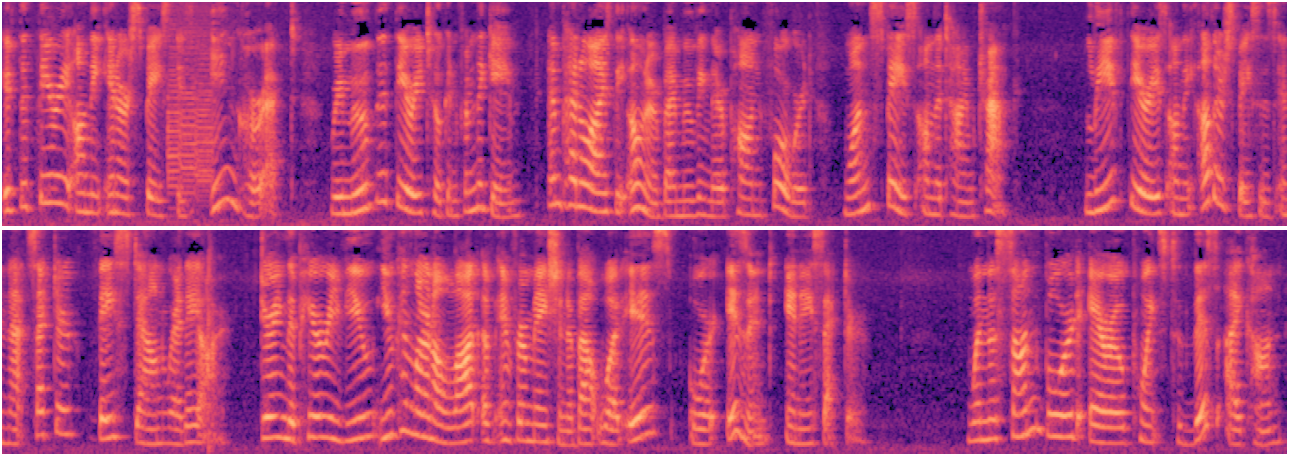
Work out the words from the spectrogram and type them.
If the theory on the inner space is incorrect, remove the theory token from the game and penalize the owner by moving their pawn forward one space on the time track. Leave theories on the other spaces in that sector face down where they are. During the peer review, you can learn a lot of information about what is or isn't in a sector. When the sun board arrow points to this icon,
